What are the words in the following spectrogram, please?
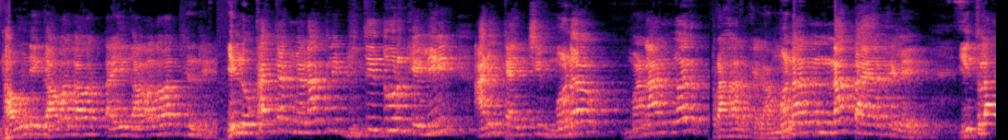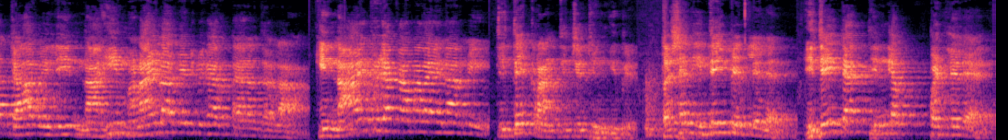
भाऊनी गावागावात ताई गावागावात फिरले. ही लोकांच्या मनातली भीती दूर केली आणि त्यांची मन मनांवर प्रहार केला. मनांना तयार केले. इथला ज्यावेळी नाही म्हणायला वेगवेगळा तयार झाला की नाही तुझ्या कामाला येणार मी तिथे क्रांतीची ठिणगी पेट. तशा इथेही पेटलेल्या आहेत. इथेही त्या ठिणग्या पडलेल्या आहेत.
